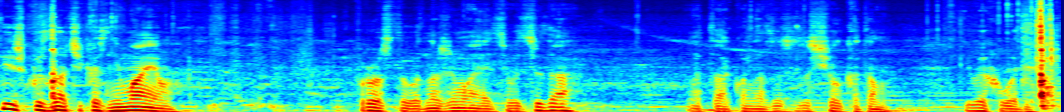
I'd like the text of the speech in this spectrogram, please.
Фішку з датчика знімаємо. Просто от нажимається от сюди. Отак вона за- защелка там і виходить.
